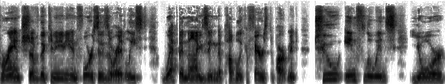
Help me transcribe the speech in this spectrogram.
branch of the Canadian forces, or at least weaponizing the public affairs department to influence your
